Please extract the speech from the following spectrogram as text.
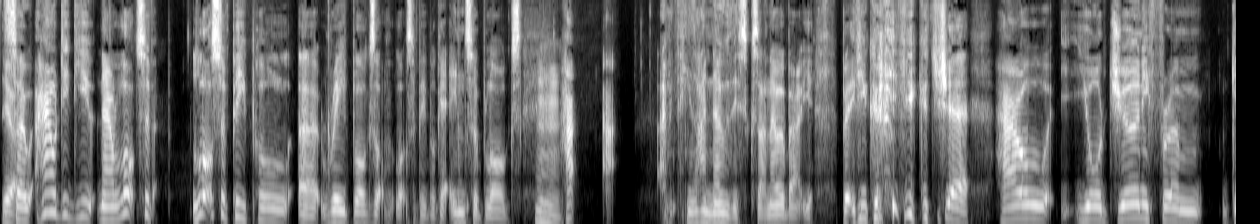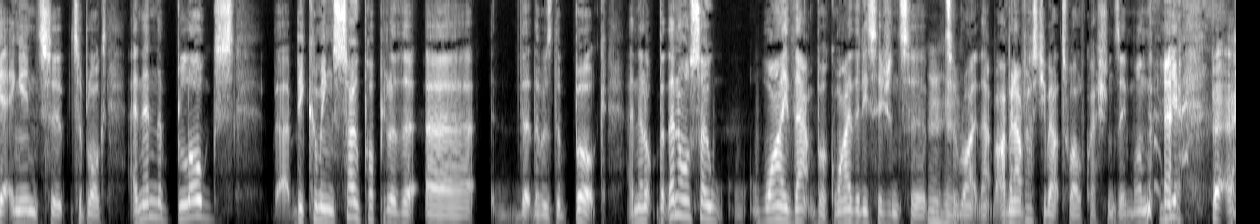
Yeah. So, how did you? Now, lots of lots of people uh, read blogs. Lots of people get into blogs. Mm-hmm. How, I mean, I know this because I know about you. But if you could, if you could share how your journey from getting into to blogs and then the blogs uh, becoming so popular that uh, that there was the book, and then but then also why that book? Why the decision to mm-hmm. to write that? I mean, I've asked you about twelve questions in one. yeah. but, uh,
